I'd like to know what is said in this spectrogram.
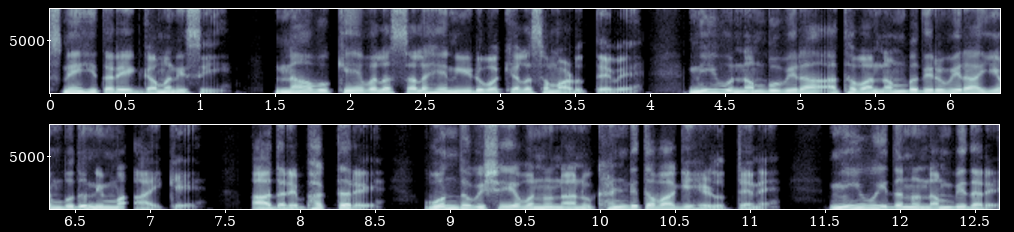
ಸ್ನೇಹಿತರೆ, ಗಮನಿಸಿ, ನಾವು ಕೇವಲ ಸಲಹೆ ನೀಡುವ ಕೆಲಸ ಮಾಡುತ್ತೇವೆ. ನೀವು ನಂಬುವಿರಾ ಅಥವಾ ನಂಬದಿರುವಿರಾ ಎಂಬುದು ನಿಮ್ಮ ಆಯ್ಕೆ. ಆದರೆ ಭಕ್ತರೆ, ಒಂದು ವಿಷಯವನ್ನು ನಾನು ಖಂಡಿತವಾಗಿ ಹೇಳುತ್ತೇನೆ. ನೀವು ಇದನ್ನು ನಂಬಿದರೆ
